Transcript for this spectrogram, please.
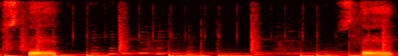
Usted. Usted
